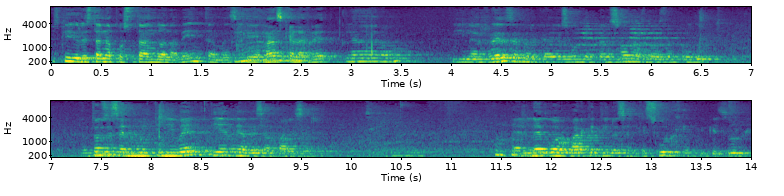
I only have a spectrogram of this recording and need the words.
Es que ellos le están apostando a la venta más, que, más que a la red. Claro. Y las redes de mercado son de personas, no es de producto. Entonces el multinivel tiende a desaparecer. El network marketing es el que surge. que surge.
